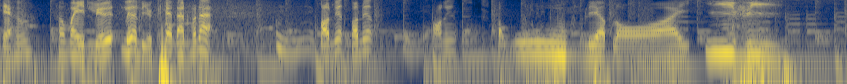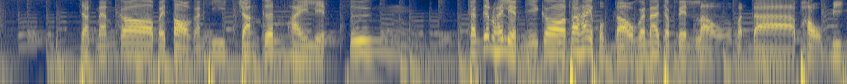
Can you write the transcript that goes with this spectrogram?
เนี่ยฮะทำไมเลือดเลือดเหลือแค่นั้นวะน่ะตอนเนี้ยตอนเนี้ยตอนเนี้ยตูมเรียบร้อย easy จากนั้นก็ไปต่อกันที่ Jungle Pilot ซึ่งจังเกิลไพเรตนี้ก็ถ้าให้ผมเดาก็น่าจะเป็นเหล่าบรรดาเผ่ามิง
